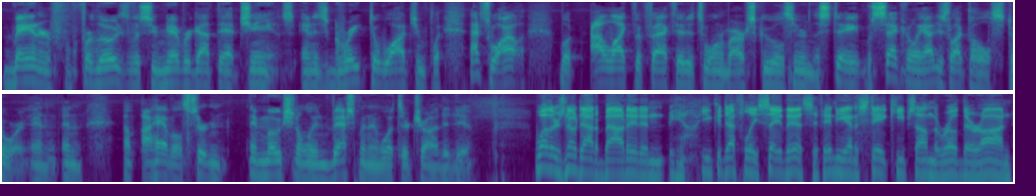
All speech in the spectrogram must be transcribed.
banner for, for, those of us who never got that chance, and it's great to watch him play. That's why I, look I like the fact that it's one of our schools here in the state. But secondly, I just like the whole story, and and um, I have a certain emotional investment in what they're trying to do. Well, there's no doubt about it, and you, know, you could definitely say this: if Indiana State keeps on the road they're on,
